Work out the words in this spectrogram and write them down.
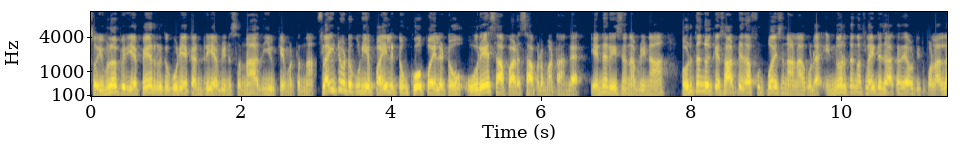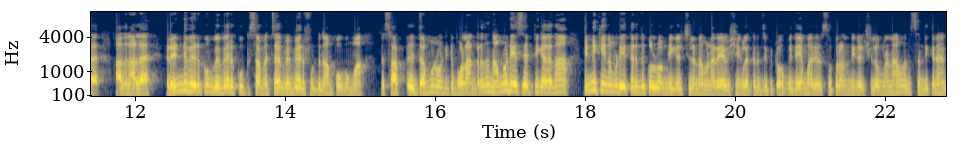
ஸோ இவ்வளோ பெரிய பேர் இருக்கக்கூடிய கண்ட்ரி அப்படின்னு சொன்னால் அது யூகே மட்டும்தான். ஃப்ளைட் ஓட்டக்கூடிய பைலட்டும் கோ பைலட்டும் ஒரே சாப்பாடை சாப்பிட மாட்டாங்க. என்ன ரீசன் அப்படின்னா ஒருத்தங்களுக்கு சாப்பிட்டு ஏதாவது ஃபுட் பாய்சன் ஆனால் கூட இன்னொருத்தங்க ஃப்ளைட்டை ஜாக்கிரதையாக ஓட்டிட்டு போகலாம்ல அதனால ரெண்டு பேருக்கும் வெவ்வேறு குக் சமைச்ச வெவ்வேறு ஃபுட்டு தான் போகுமா. இதை சாப்பிட்டு ஜம்முன்னு ஓட்டிட்டு போகலான்றது நம்மளுடைய சேஃப்டிக்காக தான். இன்னைக்கு நம்முடைய தெரிந்து கொள்வோம் நிகழ்ச்சியில் நம்ம நிறைய விஷயங்களை தெரிஞ்சுக்கிட்டோம். இதே மாதிரி ஒரு சூப்பரான நிகழ்ச்சியில் உங்களை நான் வந்து சந்திக்கிறேன்.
